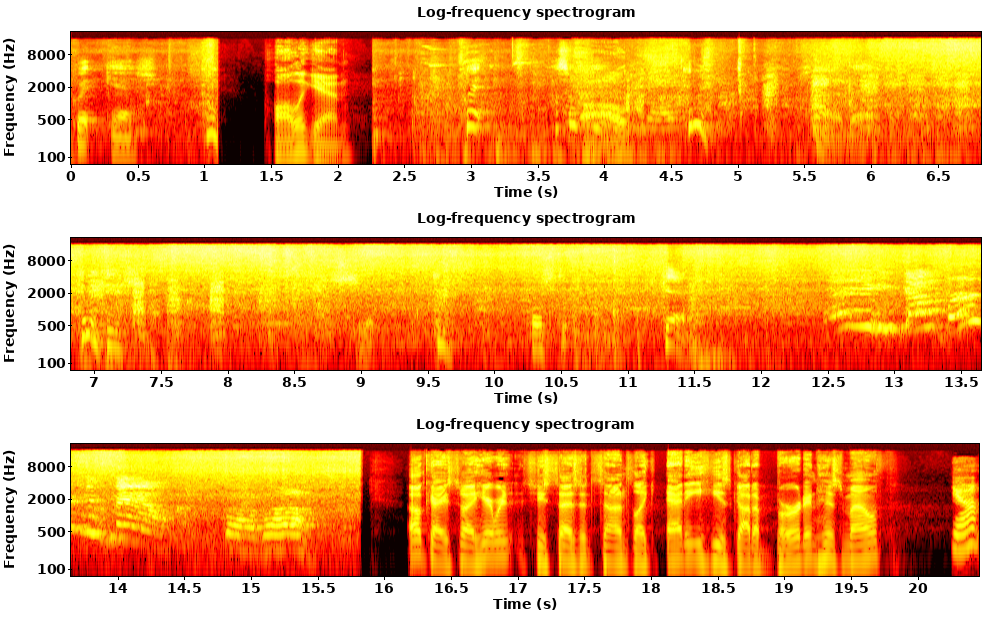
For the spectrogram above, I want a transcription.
Quit, Cash. Paul again. Quit. It's okay. Paul. Come here. It's not bad. Come here, Cash. Shit. Come here. Post it. Cash. Hey, he's got a bird in his mouth. Okay, so I hear what she says. It sounds like Eddie. He's got a bird in his mouth. Yeah,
